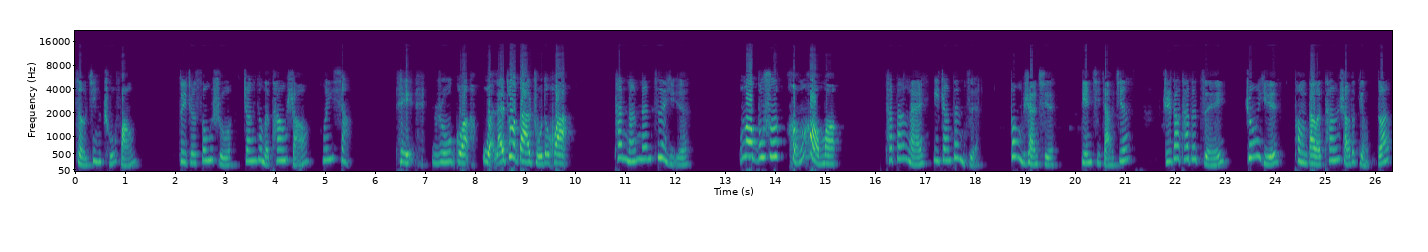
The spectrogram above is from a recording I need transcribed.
走进厨房，对着松鼠专用的汤勺微笑。嘿，如果我来做大厨的话，他喃喃自语：“那不是很好吗？”他搬来一张凳子，蹦上去，踮起脚尖，直到他的嘴终于碰到了汤勺的顶端。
